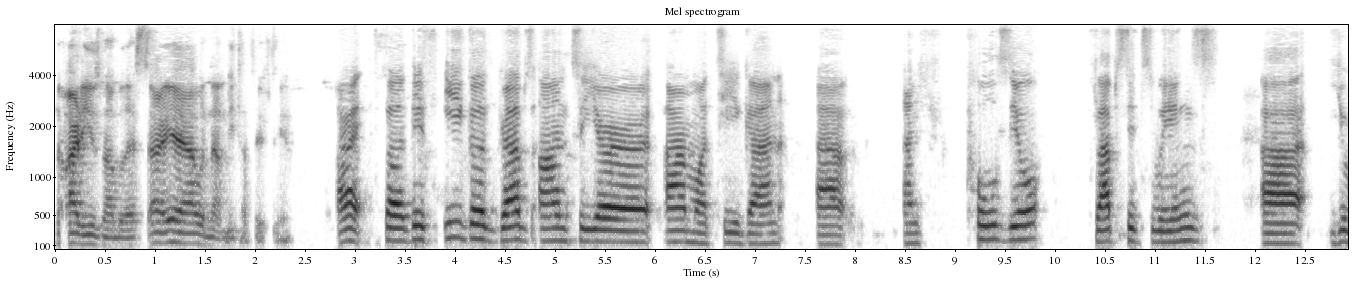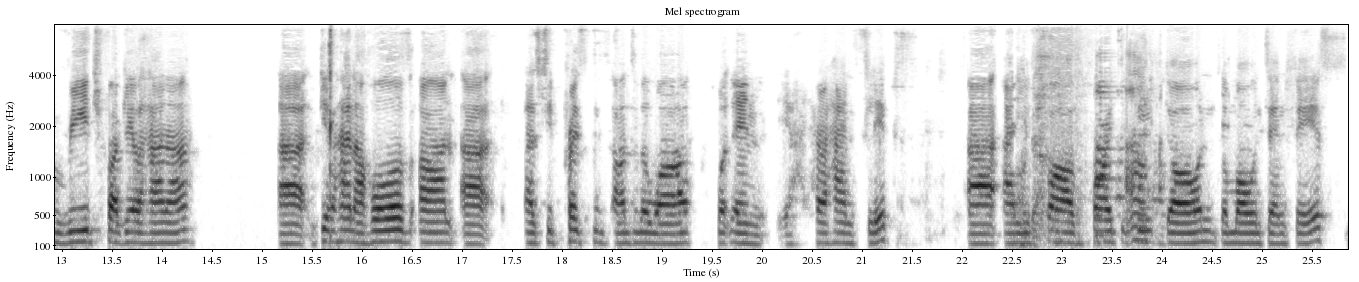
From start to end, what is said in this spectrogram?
No, I already used my bless. All right, yeah, I would not beat a 15. All right. So this eagle grabs onto your armor, Tegan, uh, and pulls you, flaps its wings. Uh, you reach for Gilhana. Uh, Gilhana holds on uh, as she presses onto the wall, but then her hand slips, uh, and Oh, you no. fall 40 Uh-oh. feet down the mountain face.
